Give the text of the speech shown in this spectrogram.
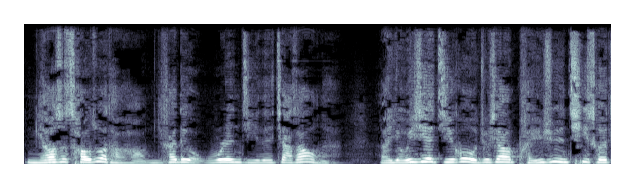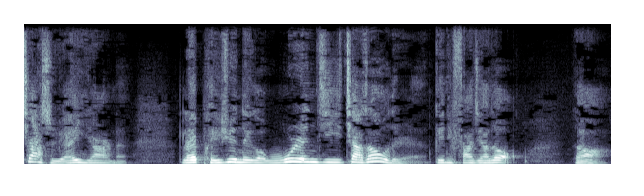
你要是操作它哈，你还得有无人机的驾照呢。呃，有一些机构就像培训汽车驾驶员一样的，来培训那个无人机驾照的人，给你发驾照，是吧？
